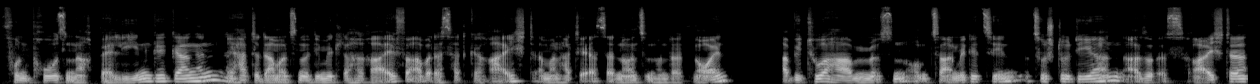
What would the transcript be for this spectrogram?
von Posen nach Berlin gegangen. Er hatte damals nur die mittlere Reife, aber das hat gereicht. Man hatte erst seit 1909 Abitur haben müssen, um Zahnmedizin zu studieren. Also es reichte,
